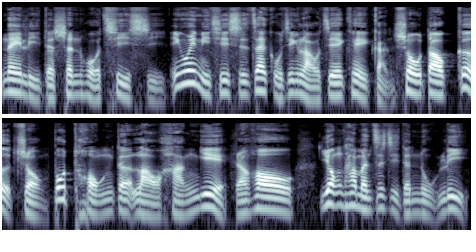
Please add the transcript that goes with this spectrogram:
那里的生活气息。因为你其实，在古晋老街可以感受到各种不同的老行业，然后用他们自己的努力。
